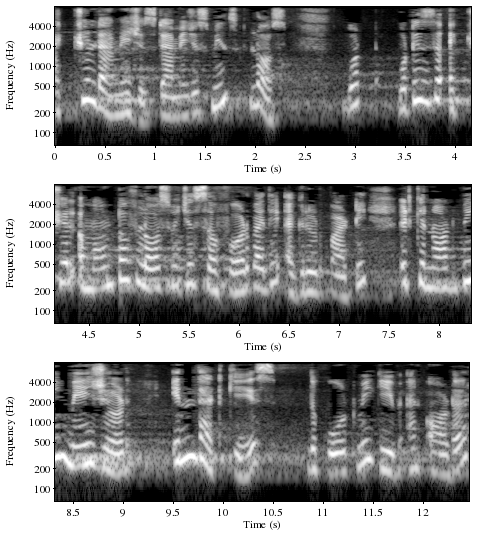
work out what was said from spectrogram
actual damages. Damages means loss. What what is the actual amount of loss which is suffered by the aggrieved party? It cannot be measured. In that case, the court may give an order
